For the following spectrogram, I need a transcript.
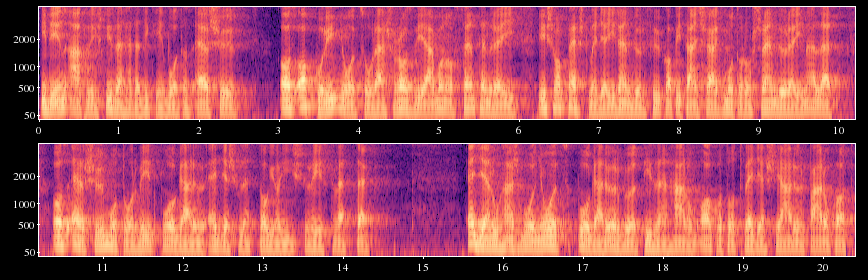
Idén április 17-én volt az első. Az akkori 8 órás razziában a Szentendrei és a Pest megyei rendőrfőkapitányság motoros rendőrei mellett az első Motorvéd Polgárőr Egyesület tagjai is részt vettek. Egyenruhásból 8, polgárőrből 13 alkotott vegyes járőrpárokat,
